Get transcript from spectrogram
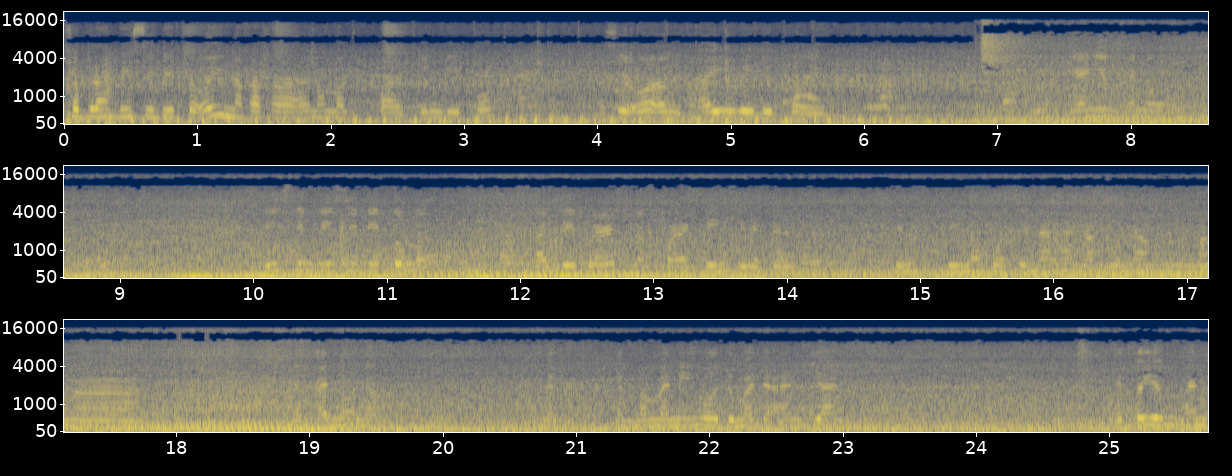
Sobrang busy dito. Uy, nakaka ano, mag-parking dito. Kasi oh, ang highway dito eh. Yan yung ano, busy busy dito mag mag-reverse, mag-parking. Binobosinahan ako ng mga nag ano, nag nagmamaniho, dumadaan dyan. Ito yung ano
